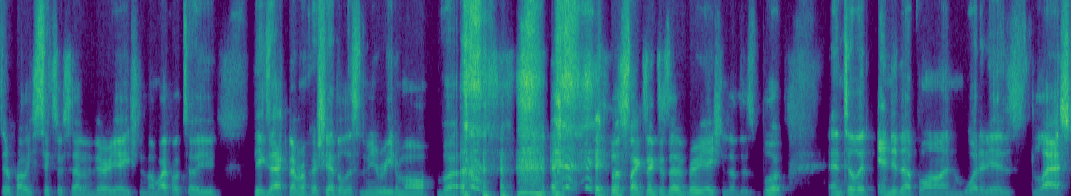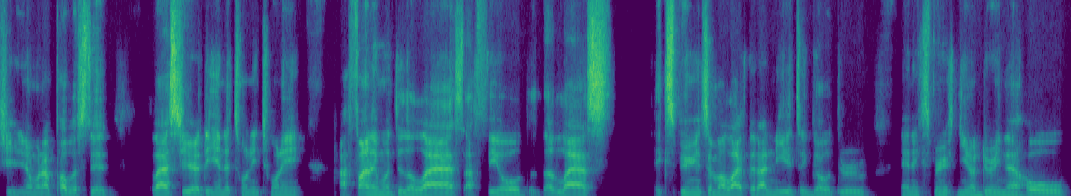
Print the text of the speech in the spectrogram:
there were probably six or seven variations. My wife will tell you the exact number because she had to listen to me read them all. But it was like six or seven variations of this book until it ended up on what it is last year. You know, when I published it last year at the end of 2020, I finally went through the last, I feel the last experience in my life that I needed to go through and experience, you know, during that whole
